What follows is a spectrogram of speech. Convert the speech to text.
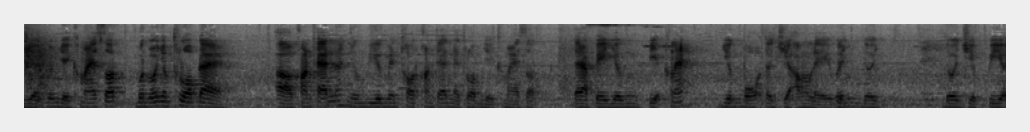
និយាយខ្ញុំនិយាយខ្មែរសុទ្ធមុនៗខ្ញុំធ្លាប់ដែរអឺ content ណាយើងវាមានថត content ដែលធ្លាប់និយាយខ្មែរសុទ្ធតែដល់ពេលយើងពាក្យខ្លះយើងបកទៅជាអង់គ្លេសវិញដូចដូចជាពាក្យ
